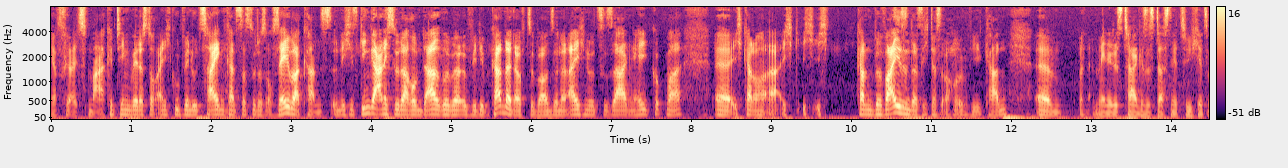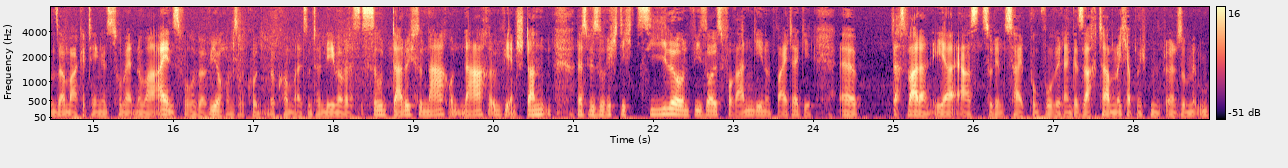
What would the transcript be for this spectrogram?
ja, für als Marketing wäre das doch eigentlich gut, wenn du zeigen kannst, dass du das auch selber kannst. Und ich, es ging gar nicht so darum, darüber irgendwie die Bekanntheit aufzubauen, sondern eigentlich nur zu sagen, hey, guck mal, äh, ich kann auch, ich, ich, ich kann beweisen, dass ich das auch irgendwie kann. Ähm, und am Ende des Tages ist das natürlich jetzt unser Marketinginstrument Nummer eins, worüber wir auch unsere Kunden bekommen als Unternehmen. Aber das ist so dadurch so nach und nach irgendwie entstanden, dass wir so richtig Ziele und wie soll es vorangehen und weitergehen. Äh, das war dann eher erst zu dem Zeitpunkt, wo wir dann gesagt haben, ich habe mich mit, also mit einem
